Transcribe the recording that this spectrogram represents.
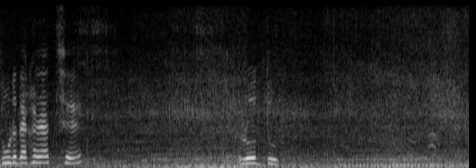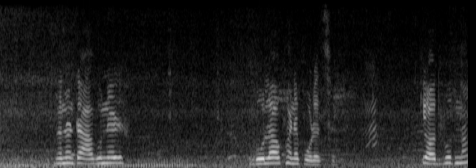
দূরে দেখা যাচ্ছে রোদ্দুর। যেন একটা আগুনের গোলা ওখানে পড়েছে। কি অদ্ভুত না?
